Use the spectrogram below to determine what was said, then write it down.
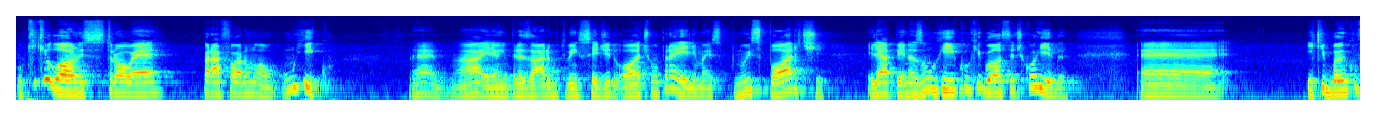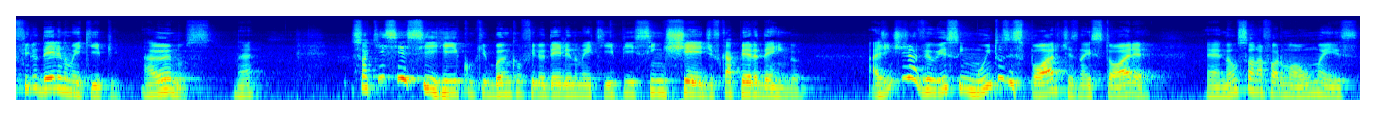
O que, que o Lawrence Stroll é para a Fórmula 1? Um rico. Né? Ah, ele é um empresário muito bem sucedido, ótimo para ele, mas no esporte ele é apenas um rico que gosta de corrida. É... E que banca o filho dele numa equipe há anos. Né? Só que se esse rico que banca o filho dele numa equipe se encher de ficar perdendo? A gente já viu isso em muitos esportes na história é, não só na Fórmula 1, mas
